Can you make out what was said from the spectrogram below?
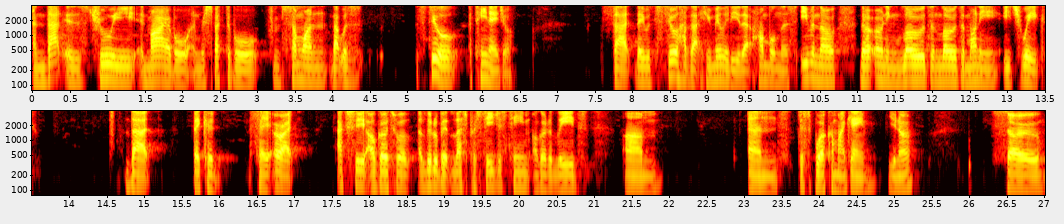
And that is truly admirable and respectable from someone that was still a teenager that they would still have that humility, that humbleness, even though they're earning loads and loads of money each week, that they could say, all right, actually, I'll go to a, a little bit less prestigious team. I'll go to Leeds um, and just work on my game, you know? So,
